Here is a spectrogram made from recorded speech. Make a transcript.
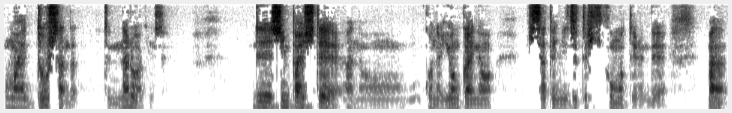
お前どうしたんだってなるわけですで、心配して、あのこの4階の喫茶店にずっと引きこもってるんで、まあ、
